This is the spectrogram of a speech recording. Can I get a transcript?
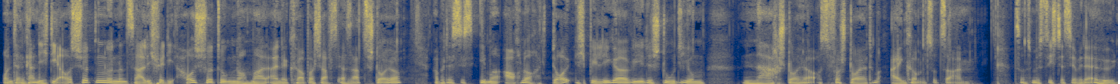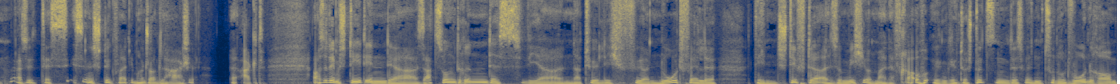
und dann kann ich die ausschütten und dann zahle ich für die Ausschüttung nochmal eine Körperschaftsersatzsteuer. Aber das ist immer auch noch deutlich billiger, wie das Studium nach Steuer aus versteuertem Einkommen zu zahlen. Sonst müsste ich das ja wieder erhöhen. Also das ist ein Stück weit immer ein Jonglageakt. Außerdem steht in der Satzung drin, dass wir natürlich für Notfälle den Stifter, also mich und meine Frau irgendwie unterstützen, dass wir zur Not Wohnraum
